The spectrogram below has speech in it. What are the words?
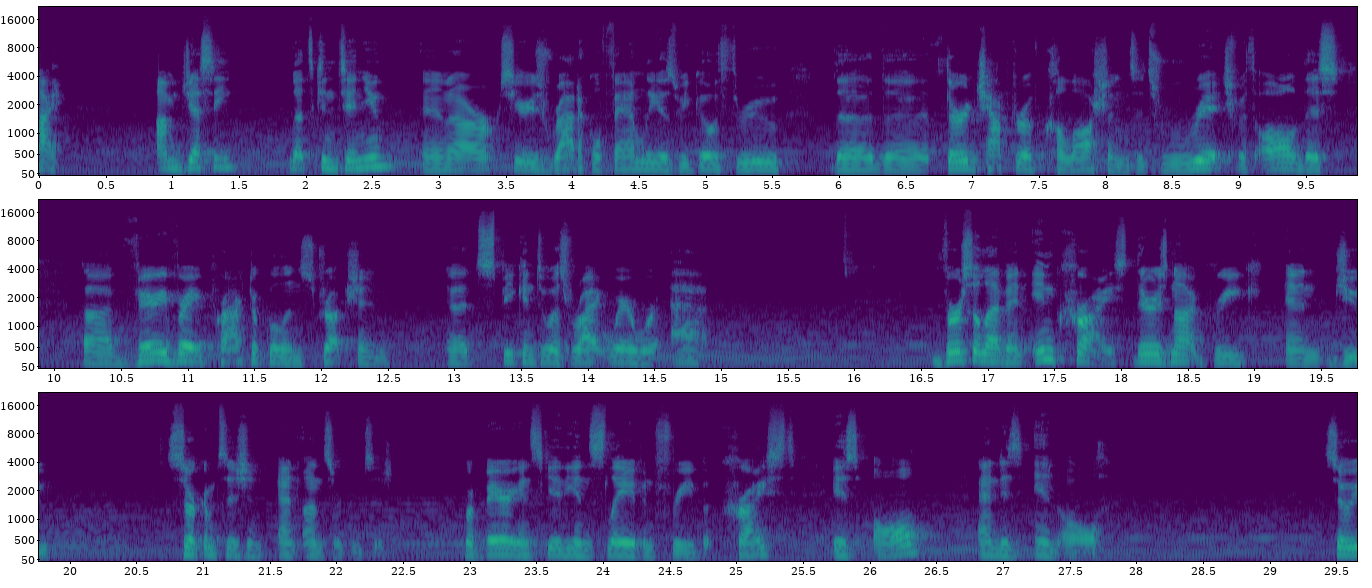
Hi, I'm Jesse. Let's continue in our series Radical Family as we go through the, the third chapter of Colossians. It's rich with all this uh, very, very practical instruction uh, speaking to us right where we're at. Verse 11 In Christ, there is not Greek and Jew, circumcision and uncircumcision, barbarian, Scythian, slave, and free, but Christ is all and is in all. So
